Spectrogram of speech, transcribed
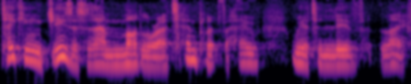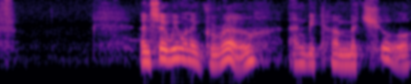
taking Jesus as our model or our template for how we're to live life. And so we want to grow and become mature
